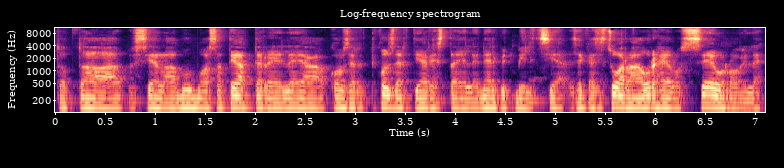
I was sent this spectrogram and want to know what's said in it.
Tota, siellä on muun muassa teattereille ja konsert, konserttijärjestäjille 40 miltsiä sekä siis suoraan urheiluseuroille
